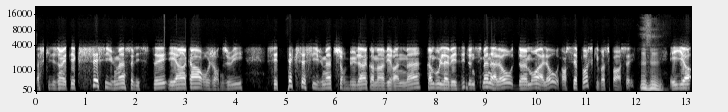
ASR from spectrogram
parce qu'ils ont été excessivement sollicités et encore aujourd'hui, c'est excessivement turbulent comme environnement. Comme vous l'avez dit, d'une semaine à l'autre, d'un mois à l'autre, on ne sait pas ce qui va se passer. Mm-hmm. Et il y a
